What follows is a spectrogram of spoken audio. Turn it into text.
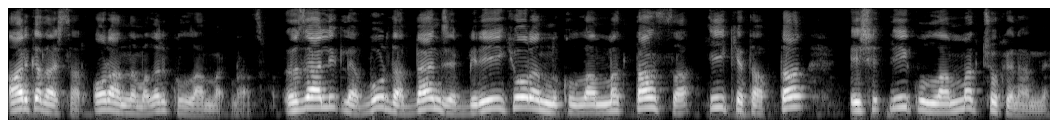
Arkadaşlar oranlamaları kullanmak lazım. Özellikle burada bence 1'e 2 oranını kullanmaktansa ilk etapta eşitliği kullanmak çok önemli.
